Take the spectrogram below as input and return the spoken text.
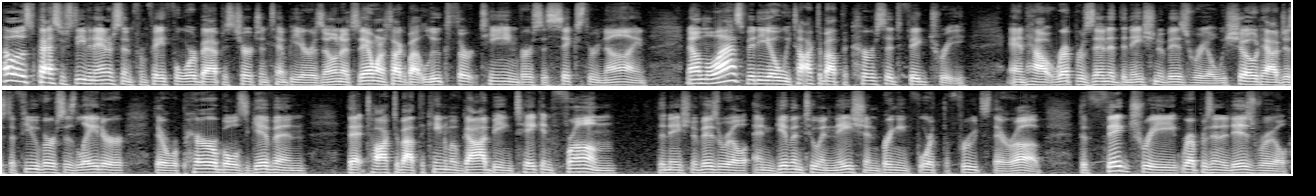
Hello, it's Pastor Steven Anderson from Faithful Word Baptist Church in Tempe, Arizona. Today I want to talk about Luke 13, verses 6 through 9. Now, in the last video, we talked about the cursed fig tree and how it represented the nation of Israel. We showed how just a few verses later there were parables given that talked about the kingdom of God being taken from the nation of Israel and given to a nation bringing forth the fruits thereof. The fig tree represented Israel.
